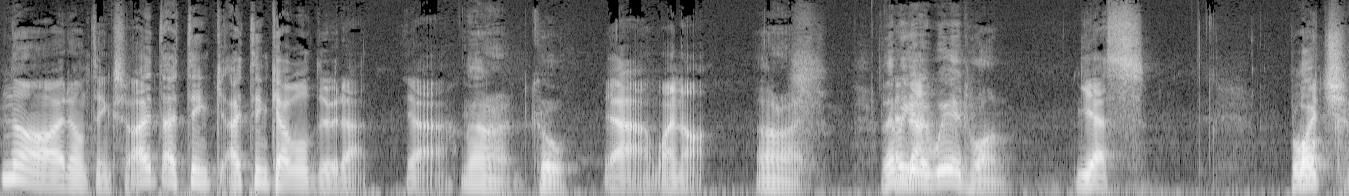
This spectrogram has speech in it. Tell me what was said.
No, I don't think so. I I think I think I will do that. Yeah. All right. Cool. Yeah. Why not? All right. Then we And get a weird one. Yes. Block Which-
